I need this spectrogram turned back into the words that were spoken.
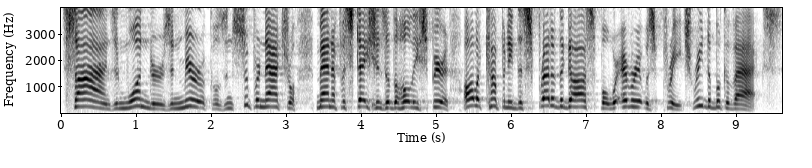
Signs and wonders and miracles and supernatural manifestations of the Holy Spirit all accompanied the spread of the gospel wherever it was preached. Read the book of Acts.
